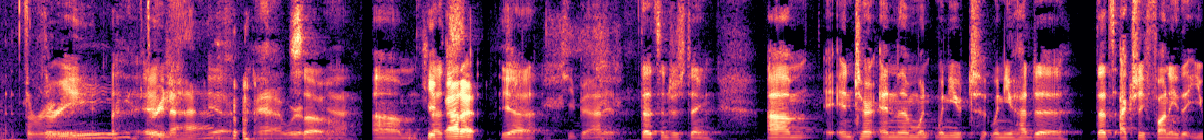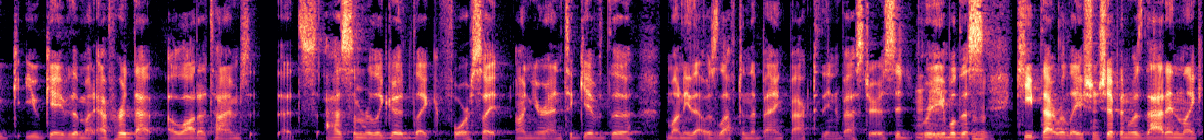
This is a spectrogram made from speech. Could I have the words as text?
three, three, three and a half. Yeah, yeah. We're, so yeah. Um, keep at it. Yeah, keep at it. That's interesting. Um, in ter- and then when when you t- when you had to, that's actually funny that you you gave them money. I've heard that a lot of times that's has some really good like foresight on your end to give the money that was left in the bank back to the investors. Did, mm-hmm. Were you mm-hmm. able to mm-hmm. keep that relationship, and was that in like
